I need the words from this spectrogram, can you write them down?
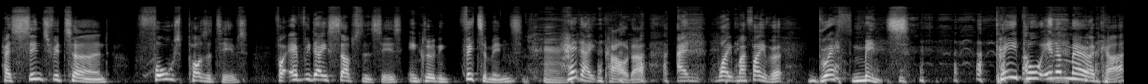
has since returned false positives for everyday substances, including vitamins, headache powder, and wait, my favourite, breath mints. People in America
